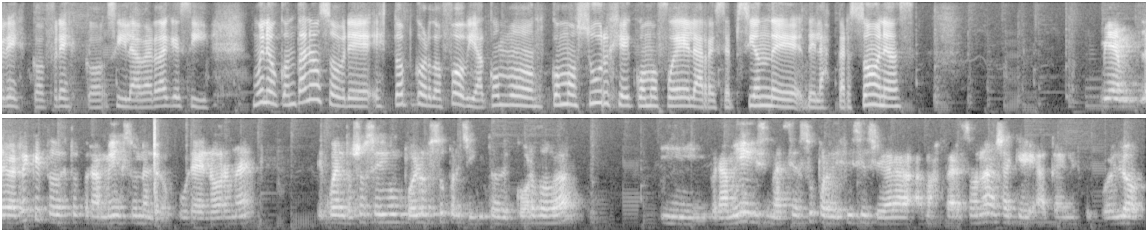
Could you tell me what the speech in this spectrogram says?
Fresco, fresco, sí, la verdad que sí. Bueno, contanos sobre Stop Gordofobia, cómo, cómo surge, cómo fue la recepción de, las personas. Bien, la verdad que todo esto para mí es una locura enorme. Te cuento, yo soy de un pueblo súper chiquito de Córdoba y para mí se me hacía súper difícil llegar a, más personas, ya que acá en este pueblo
